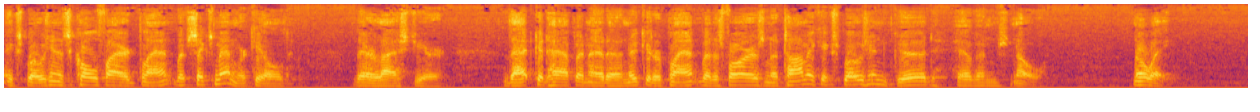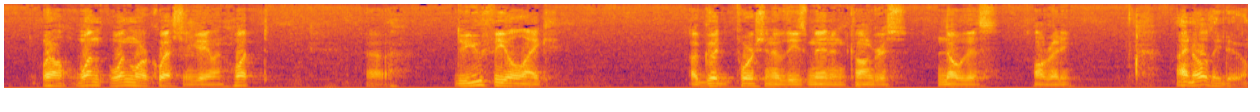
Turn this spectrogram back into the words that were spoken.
explosion. It's a coal-fired plant, but six men were killed there last year. That could happen at a nuclear plant, but as far as an atomic explosion, good heavens, no. No way. Well, one, one more question, Galen. What uh, do you feel like a good portion of these men in Congress know this already? I know they do.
